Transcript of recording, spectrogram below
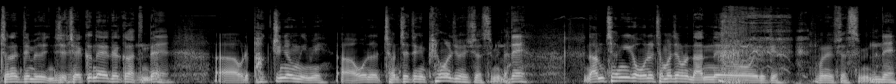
전해드리면서 이제 저희 끝내야 될 것 같은데 네. 아, 우리 박준영 님이 아, 오늘 전체적인 평을 좀 해주셨습니다. 네. 남창희가 오늘 전반적으로 낫네요 이렇게 보내주셨습니다. 네.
